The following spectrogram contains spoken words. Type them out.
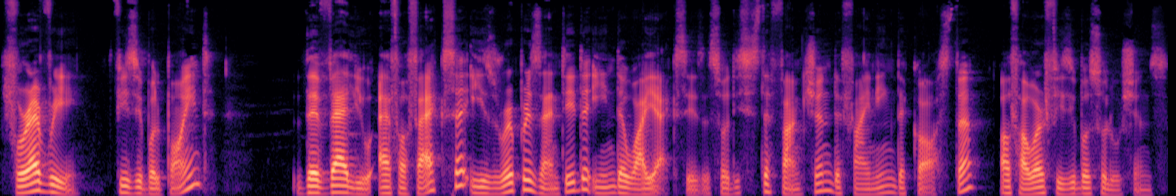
For every feasible point, the value f of x is represented in the y-axis, so this is the function defining the cost of our feasible solutions.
